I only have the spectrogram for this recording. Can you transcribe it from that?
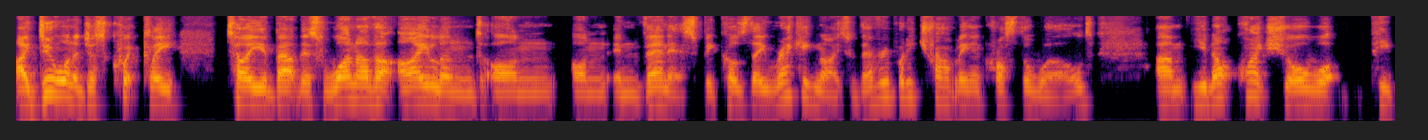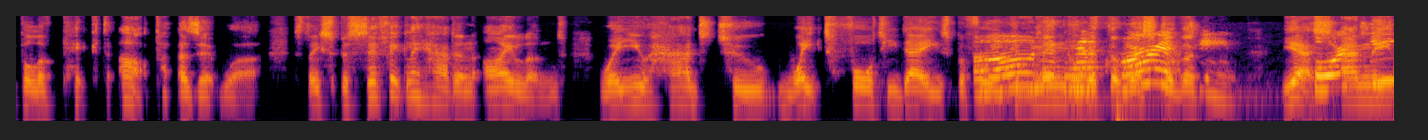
I do want to just quickly tell you about this one other island on, on in Venice because they recognize with everybody traveling across the world, um, you're not quite sure what people have picked up, as it were. So they specifically had an island where you had to wait 40 days before oh, you could mingle with the quarantine. rest of the Yes, 40, and the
